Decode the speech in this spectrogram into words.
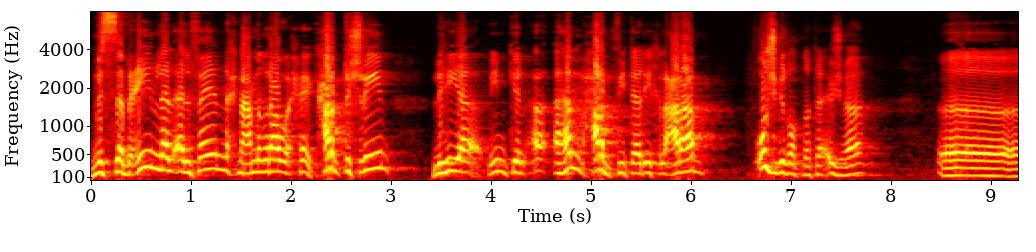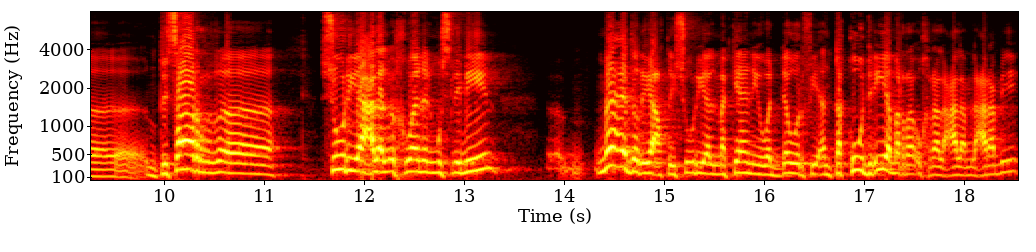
من السبعين للألفين نحن عم نراوح هيك. حرب تشرين اللي هي يمكن أهم حرب في تاريخ العرب. أجهضت نتائجها. آه، انتصار آه، سوريا على الإخوان المسلمين. ما قدر يعطي سوريا المكانة والدور في أن تقود هي مرة أخرى العالم العربي.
